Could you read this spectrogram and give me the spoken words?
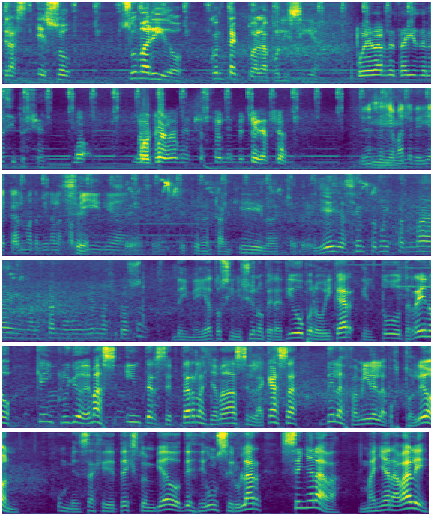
Tras eso, su marido contactó a la policía. ¿Puede dar detalles de la situación? No, no puedo mientras estoy en investigación. Y en esa Y- llamada le pedía calma también a la Sí, familia. Sí, sí, sí, estuvieron tranquilos, etc. Y ella siempre muy calmada y manejando muy bien la situación. De inmediato se inició un operativo para ubicar el todoterreno que incluyó además interceptar las llamadas en la casa de la familia del Apóstol León. Un mensaje de texto enviado desde un celular señalaba, mañana vale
